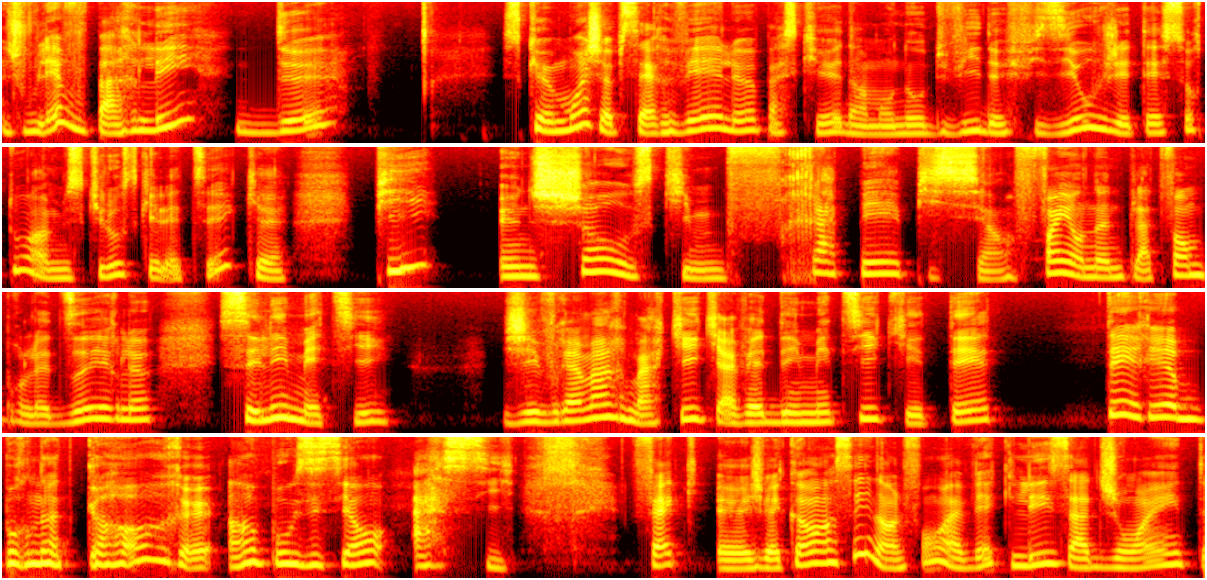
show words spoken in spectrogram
je voulais vous parler de ce que moi j'observais, là, parce que dans mon autre vie de physio, j'étais surtout en musculo-squelettique. Puis une chose qui me frappait, puis enfin on a une plateforme pour le dire, c'est les métiers. J'ai vraiment remarqué qu'il y avait des métiers qui étaient terrible pour notre corps euh, en position assis. Fait que euh, je vais commencer dans le fond avec les adjointes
